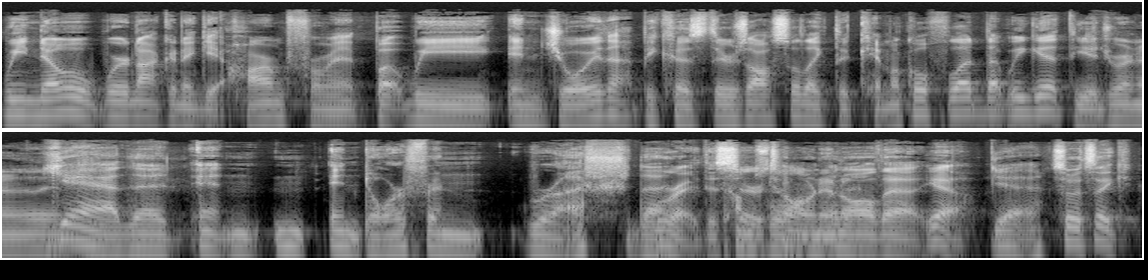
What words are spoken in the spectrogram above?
we know we're not going to get harmed from it, but we enjoy that because there's also like the chemical flood that we get, the adrenaline, Yeah, the en- endorphin rush that right, the comes serotonin and all that. Yeah. Yeah. So it's like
